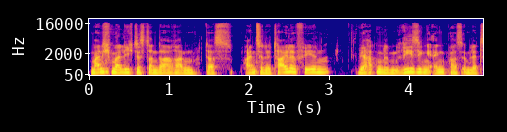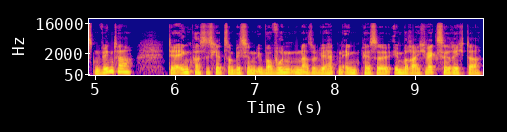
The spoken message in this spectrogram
Manchmal liegt es dann daran, dass einzelne Teile fehlen. Wir hatten einen riesigen Engpass im letzten Winter. Der Engpass ist jetzt so ein bisschen überwunden. Also wir hatten Engpässe im Bereich Wechselrichter,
